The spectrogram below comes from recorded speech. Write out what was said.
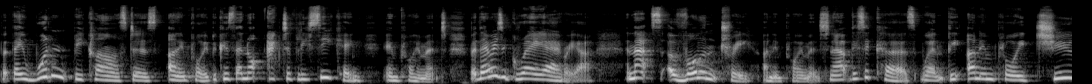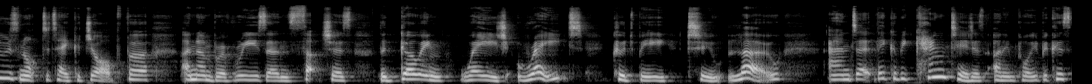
but they wouldn't be classed as unemployed because they're not actively seeking employment. But there is a grey area, and that's a voluntary unemployment. Now, this occurs when the unemployed choose not to take a job for a number of reasons, such as the going wage rate could be too low and uh, they could be counted as unemployed because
